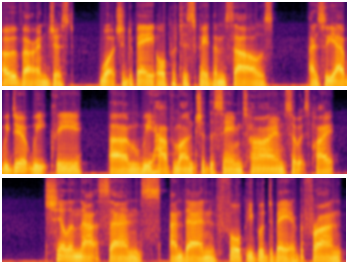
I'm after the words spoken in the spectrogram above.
over and just watch a debate or participate themselves. And so yeah, we do it weekly. Um, we have lunch at the same time, so it's quite chill in that sense. And then four people debate at the front.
